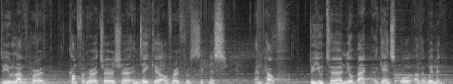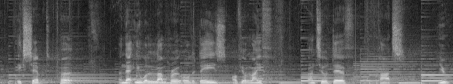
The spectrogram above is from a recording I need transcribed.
Do you love her, comfort her, cherish her, and take care of her through sickness and health? Do you turn your back against all other women except her, and that you will love her all the days of your life until death parts you?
